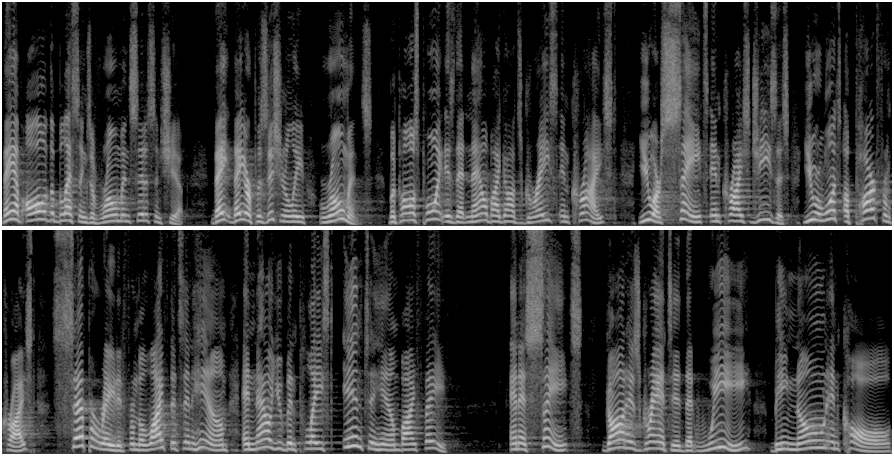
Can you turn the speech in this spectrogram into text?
They have all of the blessings of Roman citizenship. They, they are positionally Romans. But Paul's point is that now, by God's grace in Christ, you are saints in Christ Jesus. You were once apart from Christ, separated from the life that's in Him, and now you've been placed into Him by faith. And as saints, God has granted that we be known and called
